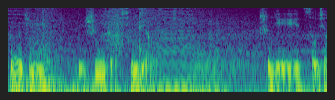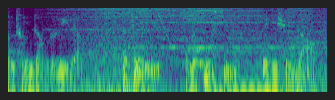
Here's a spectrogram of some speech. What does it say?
格局是一种信仰，是你走向成长的力量。在这里，我们一起为你寻找。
